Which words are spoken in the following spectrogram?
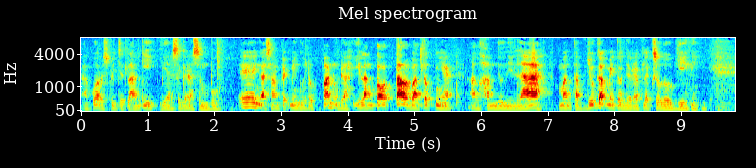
aku harus pijet lagi biar segera sembuh. Eh nggak sampai minggu depan udah hilang total batuknya. Alhamdulillah mantap juga metode refleksologi ini.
